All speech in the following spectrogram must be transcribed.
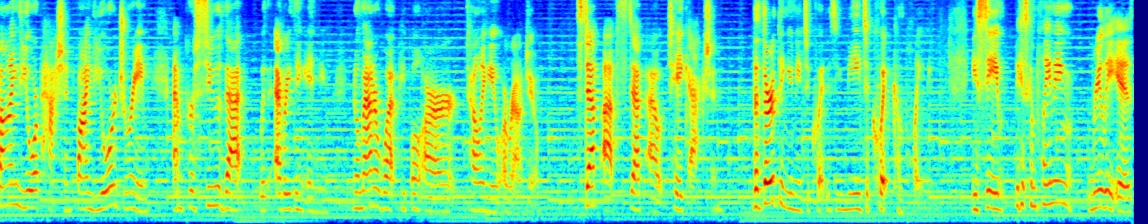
find your passion, find your dream, and pursue that with everything in you, no matter what people are telling you around you. Step up, step out, take action. The third thing you need to quit is you need to quit complaining. You see, because complaining really is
